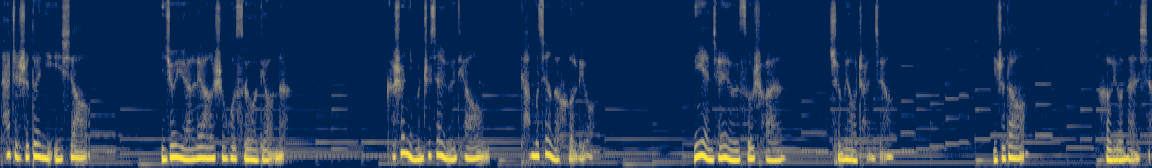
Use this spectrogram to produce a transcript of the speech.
他只是对你一笑，你就原谅生活所有刁难。可是你们之间有一条看不见的河流，你眼前有一艘船，却没有船桨。你知道，河流南下，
